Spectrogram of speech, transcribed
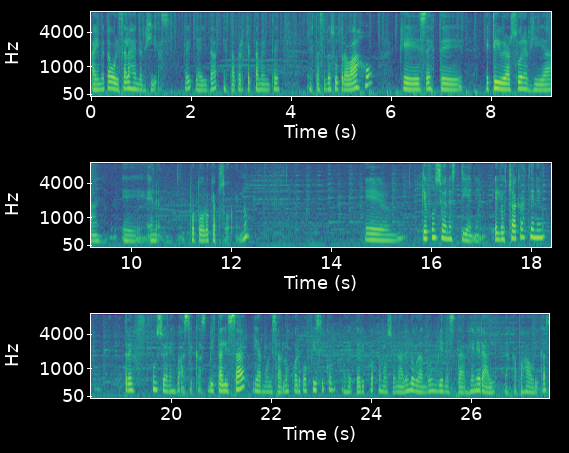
Ahí metaboliza las energías. ¿ok? Y ahí está, perfectamente, está haciendo su trabajo, que es este equilibrar su energía eh, por todo lo que absorben. ¿no? Eh, ¿Qué funciones tienen? Eh, los chakras tienen tres funciones básicas, vitalizar y armonizar los cuerpos físicos, los etéricos, emocionales, logrando un bienestar general, las capas áuricas,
